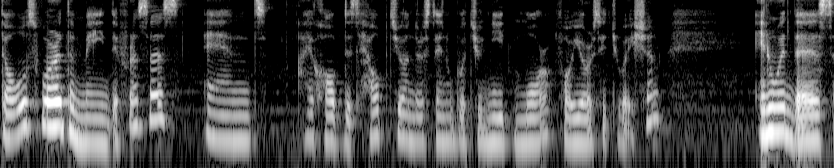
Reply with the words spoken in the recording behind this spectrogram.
those were the main differences, and I hope this helped you understand what you need more for your situation. And with this,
